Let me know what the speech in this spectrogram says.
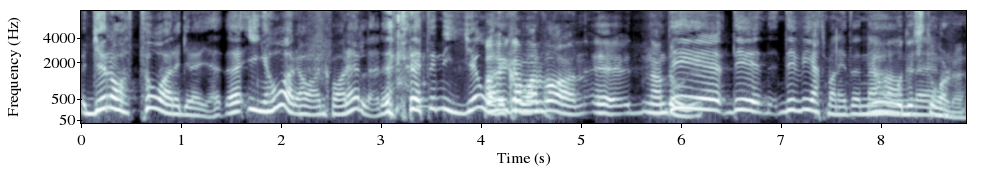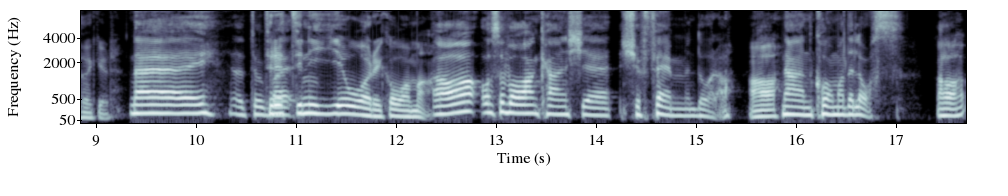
Grått hår grejer. Inga hår har han kvar heller. Det är 39 år hur gammal var han eh, när han dog? Det, det, det vet man inte när jo, han... det eh, står det säkert. Nej, jag tog bara... 39 år i koma. Ja, och så var han kanske 25 då, då Ja. när han komade loss. ja.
